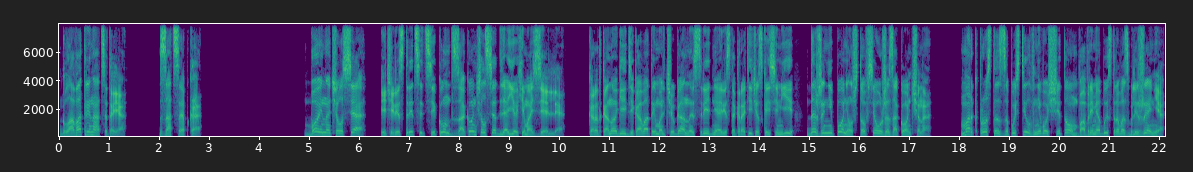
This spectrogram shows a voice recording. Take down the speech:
Глава 13. Зацепка. Бой начался, и через 30 секунд закончился для Йохима Зелле. Коротконогий диковатый мальчуган из средней аристократической семьи даже не понял, что все уже закончено. Марк просто запустил в него щитом во время быстрого сближения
